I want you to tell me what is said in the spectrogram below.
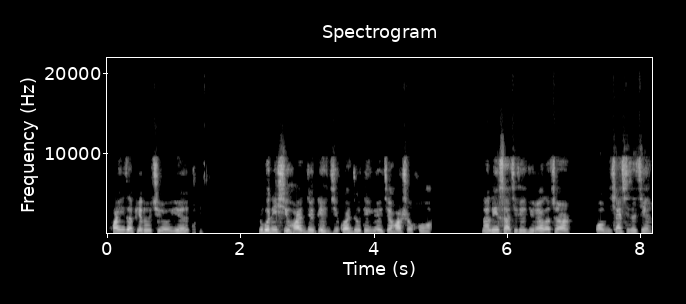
欢迎在评论区留言。如果你喜欢，就点击关注、订阅“简化生活”。那 Lisa 今天就聊到这儿，我们下期再见。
